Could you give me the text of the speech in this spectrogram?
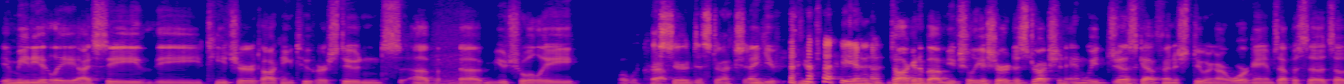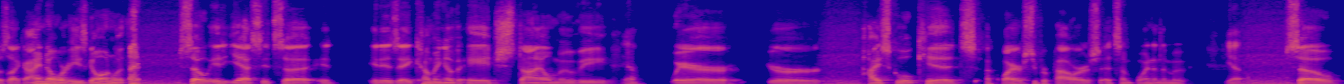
immediately I see the teacher talking to her students about uh, mutually what would crap? assured destruction. Thank you. yeah, talking about mutually assured destruction, and we just got finished doing our war games episode, so I was like, I know where he's going with it. so it yes, it's a it it is a coming of age style movie. Yeah, where your high school kids acquire superpowers at some point in the movie. Yeah. So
